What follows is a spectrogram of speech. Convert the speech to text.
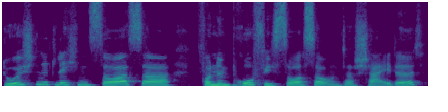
durchschnittlichen Sourcer von einem Profi-Sourcer unterscheidet.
